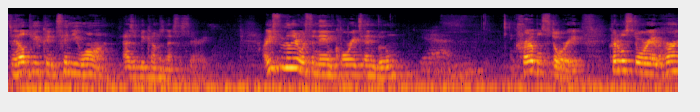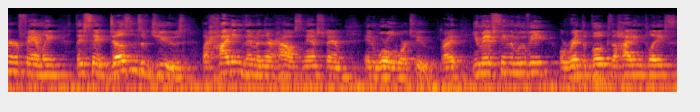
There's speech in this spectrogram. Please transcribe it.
to help you continue on as it becomes necessary. Are you familiar with the name Corrie Ten Boom? Yes. Incredible story. Incredible story of her and her family. They saved dozens of Jews by hiding them in their house in Amsterdam in World War II, right? You may have seen the movie or read the book, The Hiding Place.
